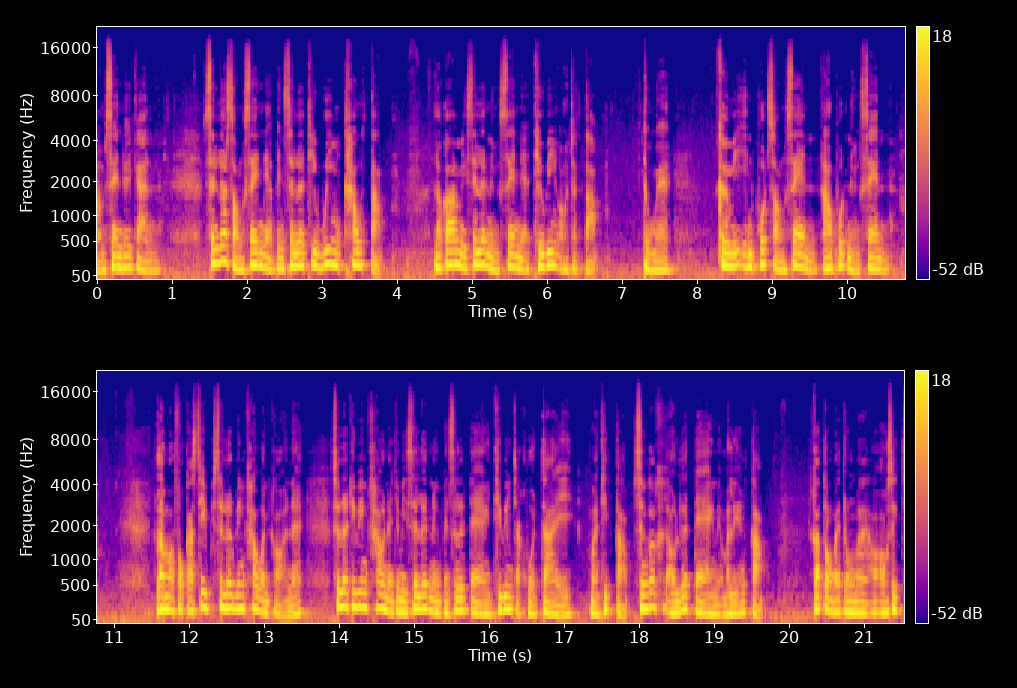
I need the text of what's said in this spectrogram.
3 เส้นด้วยกัน เส้นเลือด 2 เส้นเนี่ยเป็นเส้นเลือดที่วิ่งเข้าตับ แล้วก็มีเส้นเลือดหนึ่งเส้นเนี่ยที่วิ่งออกจากตับ ถูกไหมคือมีอินพุต2เส้นเอาพุตหนึ่งเส้น เรามาโฟกัสที่เส้นเลือดวิ่งเข้ากันก่อนนะ เส้นเลือดที่วิ่งเข้าเนี่ยจะมีเส้นเลือดหนึ่งเป็นเส้นเลือดแดงที่วิ่งจากหัวใจมาที่ตับ ซึ่งก็คือเอาเลือดแดงเนี่ยมาเลี้ยงตับ ก็ตรงไปตรงมาเอาออกซิเจ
